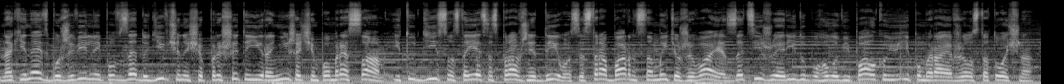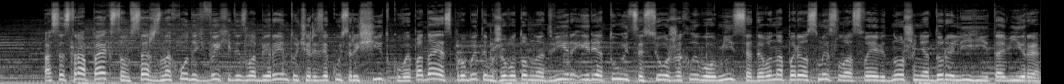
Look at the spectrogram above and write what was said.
На кінець божевільний повзе до дівчини, щоб пришити її раніше, чим помре сам. І тут дійсно стається справжнє диво. Сестра Барнс на мить оживає, заціжує ріду по голові палкою і помирає вже остаточно. А сестра Пекстон все ж знаходить вихід із лабіринту через якусь решітку, випадає з пробитим животом на двір і рятується з цього жахливого місця, де вона переосмислила своє відношення до релігії та віри.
